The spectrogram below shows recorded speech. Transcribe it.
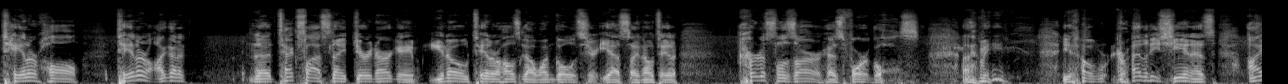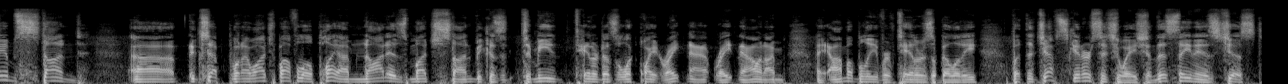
Taylor Hall. Taylor, I got a text last night during our game. You know, Taylor Hall's got one goal this year. Yes, I know Taylor. Curtis Lazar has four goals. I mean, you know, Riley Sheahan has. I am stunned. Uh, except when I watch Buffalo play, I'm not as much stunned because to me Taylor doesn't look quite right now. Right now, and I'm I, I'm a believer of Taylor's ability. But the Jeff Skinner situation, this thing is just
